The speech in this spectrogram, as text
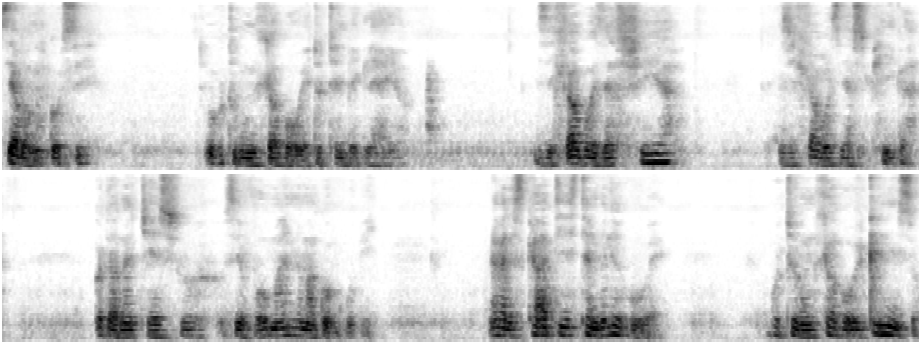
Siyabonga Nkosi ukuthi ungumhlobo wethu othembekileyo. Izihlobo ziyashiya, izihlobo ziyasiphika. Kodwa na Jesu usivuma noma kubi. Nangalesikhathi sithembele kuwe ukuthi ungumhlobo weqiniso.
